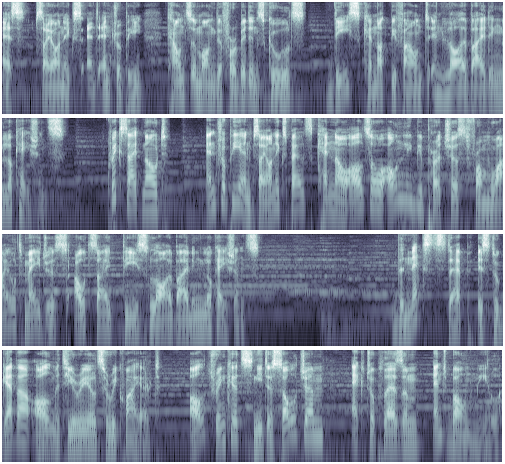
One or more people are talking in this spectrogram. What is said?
as psionics and entropy, counts among the forbidden schools, these cannot be found in law-abiding locations. Quick side note, entropy and psionic spells can now also only be purchased from wild mages outside these law-abiding locations. The next step is to gather all materials required. All trinkets need a soul gem, ectoplasm and bone meal,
